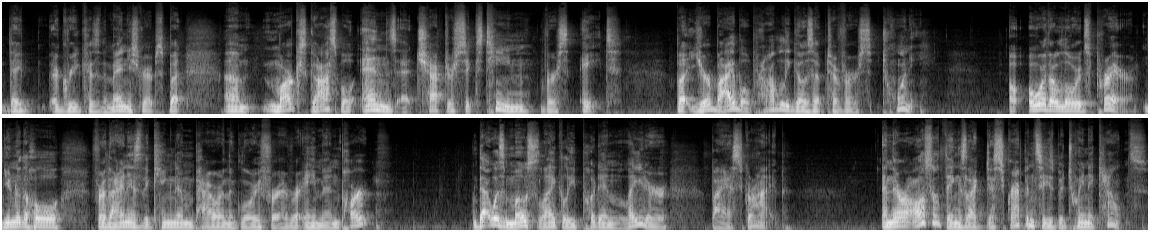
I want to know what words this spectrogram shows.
they agree because of the manuscripts, but um, Mark's gospel ends at chapter 16, verse 8 but your Bible probably goes up to verse 20 or the Lord's Prayer. You know, the whole, for thine is the kingdom, power, and the glory forever, amen part? That was most likely put in later by a scribe. And there are also things like discrepancies between accounts.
